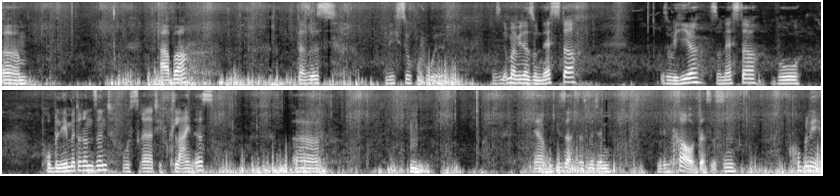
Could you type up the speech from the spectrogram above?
Ähm, aber das ist nicht so cool. Das sind immer wieder so Nester, so wie hier, so Nester, wo Probleme drin sind, wo es relativ klein ist. Äh, hm. Ja, wie gesagt, das mit dem, mit dem Kraut, das ist ein Problem.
